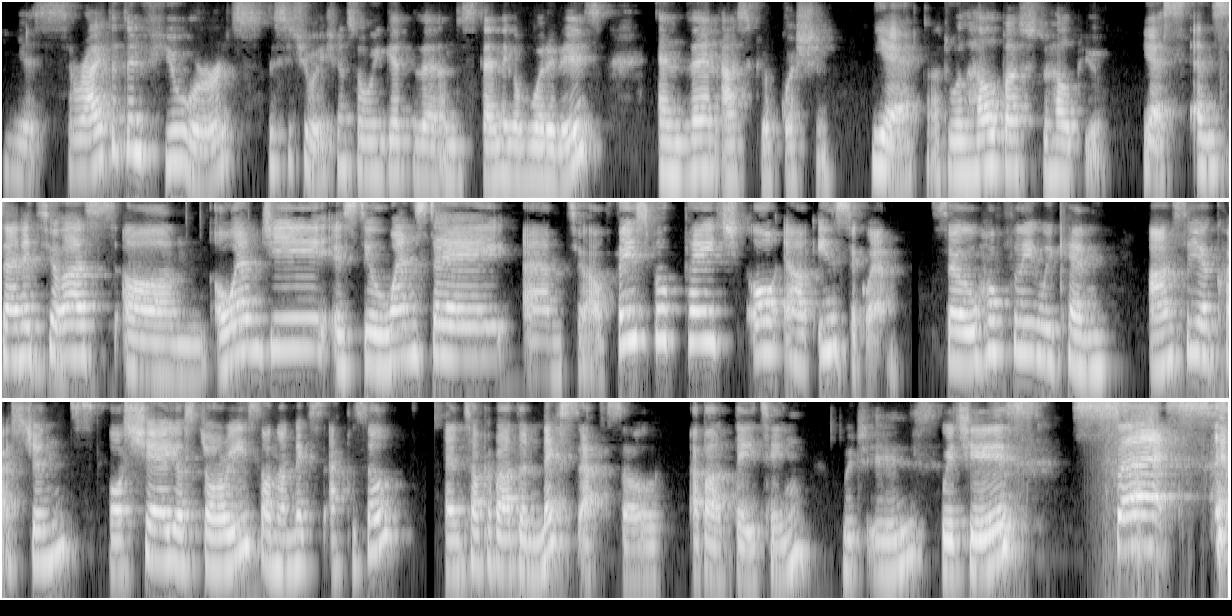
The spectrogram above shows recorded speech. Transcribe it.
yes write it in few words the situation so we get the understanding of what it is and then ask your question. Yeah, that will help us to help you. Yes, and send it to us on OMG, it's still Wednesday, um, to our Facebook page or our Instagram. So, hopefully, we can answer your questions or share your stories on our next episode and talk about the next episode about dating, which is which is sex.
